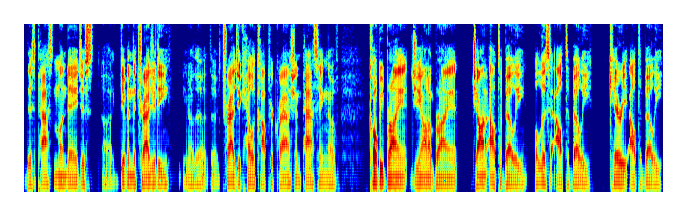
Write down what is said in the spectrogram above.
this past Monday, just uh, given the tragedy, you know, the, the tragic helicopter crash and passing of Kobe Bryant, Gianna Bryant, John Altobelli, Alyssa Altobelli, Keri Altobelli,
